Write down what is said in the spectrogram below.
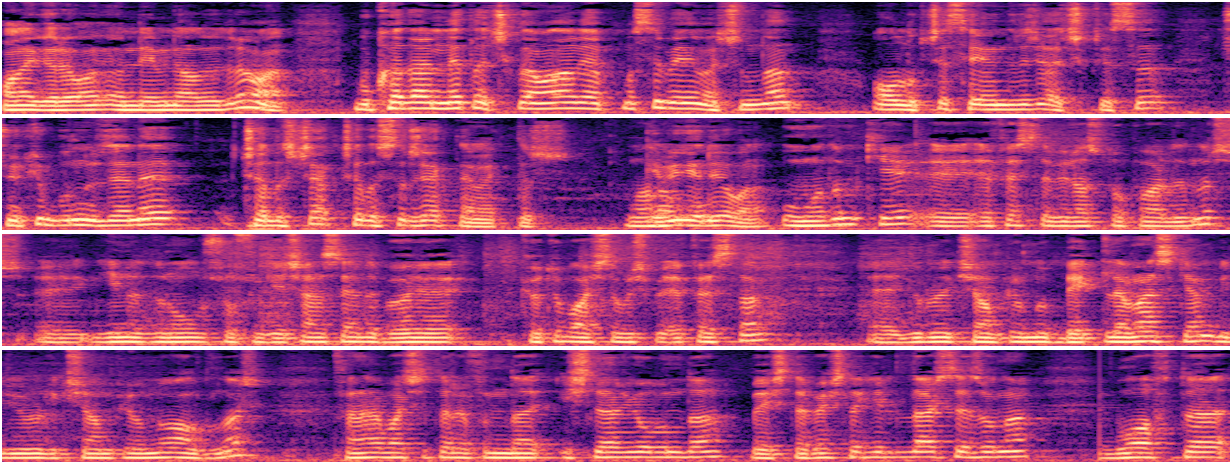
ona göre o önlemini alıyordur ama bu kadar net açıklamalar yapması benim açımdan oldukça sevindirici açıkçası. Çünkü bunun üzerine çalışacak, çalıştıracak demektir. Valla Gibi geliyor bana. Umadım ki e, Efes de biraz toparlanır. E, yine de ne olursa olsun geçen sene de böyle kötü başlamış bir Efes'ten Euroleague şampiyonluğu beklemezken bir Euroleague şampiyonluğu aldılar. Fenerbahçe tarafında işler yolunda. 5'te 5'te girdiler sezona. Bu hafta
